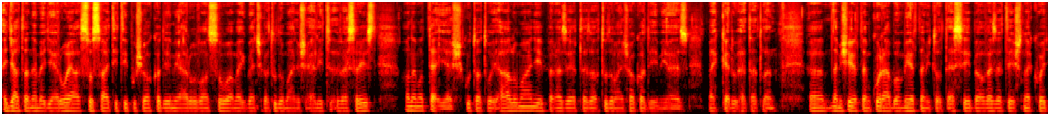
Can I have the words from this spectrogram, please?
egyáltalán nem egy ilyen Royal Society típusú akadémiáról van szó, amelyikben csak a tudományos elit vesz részt, hanem a teljes kutatói állomány, éppen ezért ez a tudományos akadémia, ez megkerülhetetlen. Nem is értem korábban, miért nem jutott eszébe a vezetésnek, hogy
